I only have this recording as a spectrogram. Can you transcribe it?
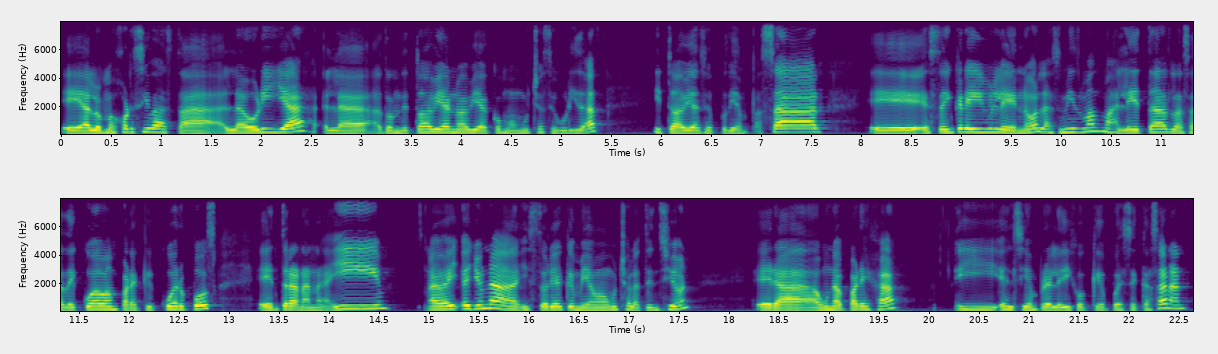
eh, a lo mejor se iba hasta la orilla, la, donde todavía no había como mucha seguridad y todavía se podían pasar. Eh, está increíble, ¿no? Las mismas maletas las adecuaban para que cuerpos entraran ahí. Hay, una historia que me llamó mucho la atención. Era una pareja y él siempre le dijo que pues se casaran.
